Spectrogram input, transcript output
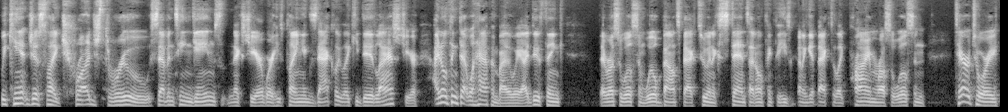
we can't just like trudge through 17 games next year where he's playing exactly like he did last year. I don't think that will happen by the way. I do think that Russell Wilson will bounce back to an extent. I don't think that he's going to get back to like prime Russell Wilson territory,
